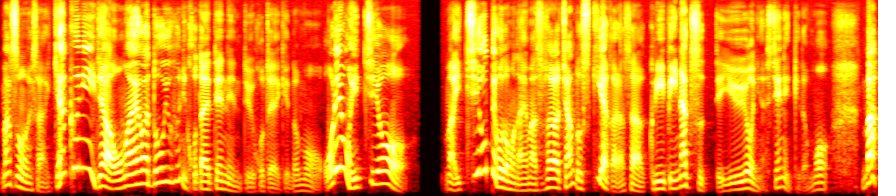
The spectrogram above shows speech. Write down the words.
まあそのさ逆にじゃあお前はどういうふうに答えてんねんっていうことやけども俺も一応まあ一応ってこともないます。それはちゃんと好きやからさ、 Creepy Nuts っていうようにはしてんねんけども、まあ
